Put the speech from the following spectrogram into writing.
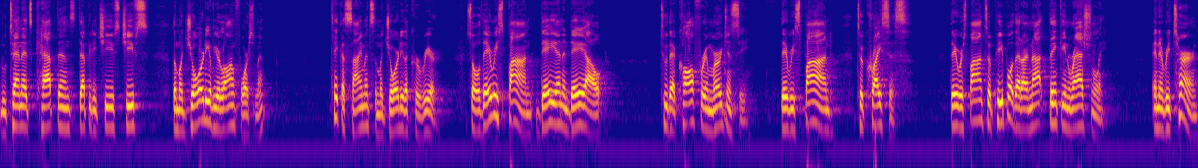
lieutenants, captains, deputy chiefs, chiefs the majority of your law enforcement take assignments the majority of the career. So they respond day in and day out to that call for emergency. They respond to crisis. They respond to people that are not thinking rationally. And in return,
